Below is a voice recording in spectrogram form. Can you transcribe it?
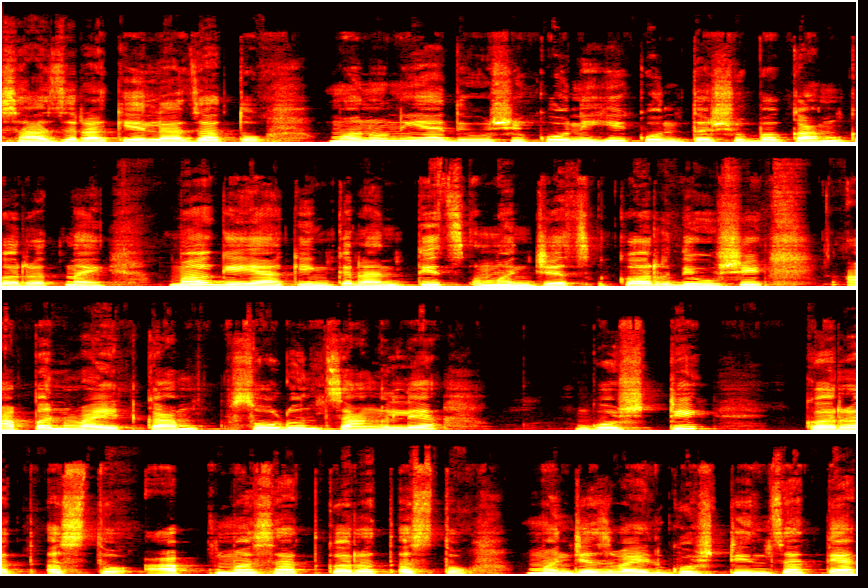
साजरा केला जातो. म्हणून या दिवशी कोणीही कोणतं शुभ काम करत नाही. मग या किंक्रांतीच म्हणजेच कर दिवशी आपण वाईट काम सोडून चांगल्या गोष्टी करत असतो आत्मसात करत असतो. म्हणजेच वाईट गोष्टींचा त्याग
